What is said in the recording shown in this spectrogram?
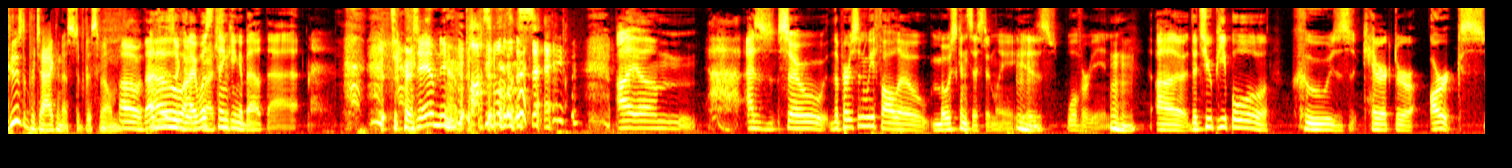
Who's the protagonist of this film? Oh, that is a Oh, good I was question. thinking about that. damn near impossible to say. I um as so the person we follow most consistently is Wolverine. Uh the two people whose character arcs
